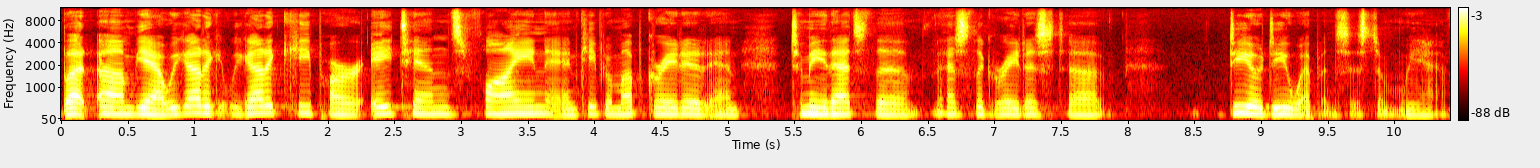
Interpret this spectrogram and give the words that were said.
But um, yeah, we gotta we gotta keep our A-10s flying and keep them upgraded. And to me, that's the that's the greatest uh, DoD weapon system we have.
